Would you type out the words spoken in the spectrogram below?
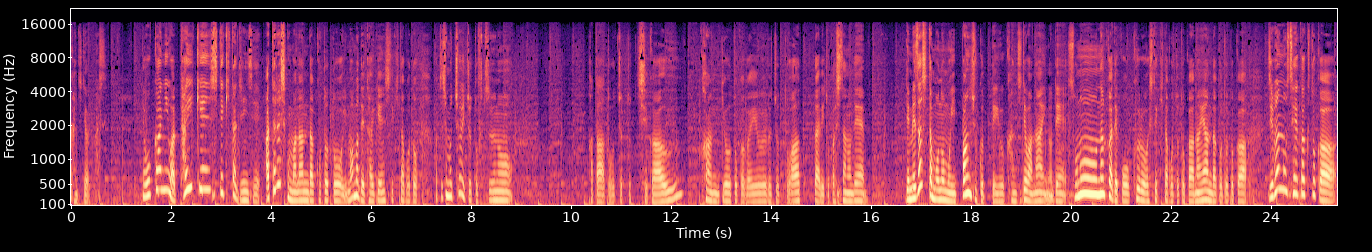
感じております。で他には体験してきた人生新しく学んだことと今まで体験してきたこと私もちょいちょっと普通の方とちょっと違う環境とかがいろいろちょっとあったりとかしたのでで目指したものも一般職っていう感じではないのでその中でこう苦労してきたこととか悩んだこととか自分の性格とか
